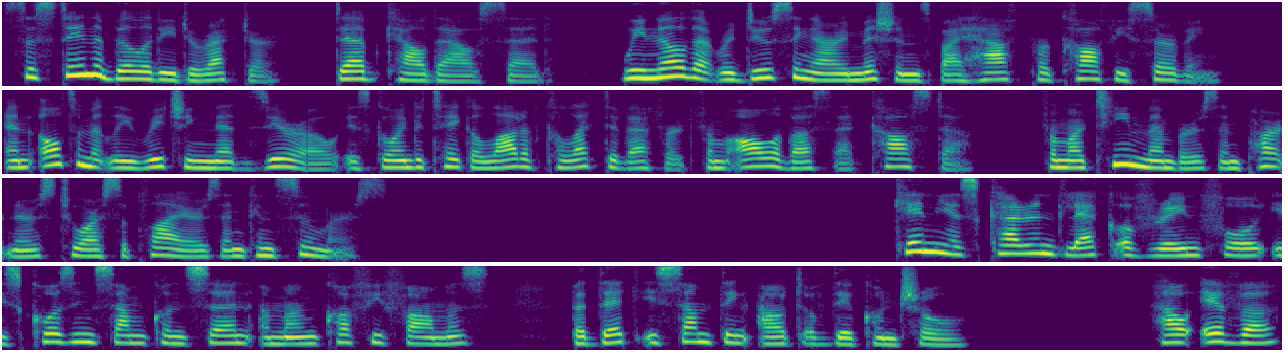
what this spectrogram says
Sustainability Director, Deb Caldow said, We know that reducing our emissions by half per coffee serving, and ultimately reaching net zero is going to take a lot of collective effort from all of us at Costa, from our team members and partners to our suppliers and consumers. Kenya's current lack of rainfall is causing some concern among coffee farmers, but that is something out of their control. However,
